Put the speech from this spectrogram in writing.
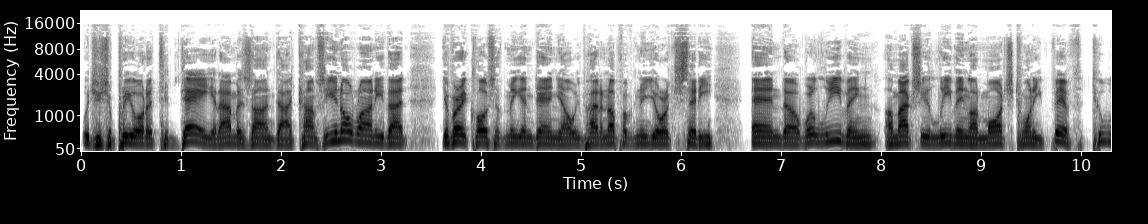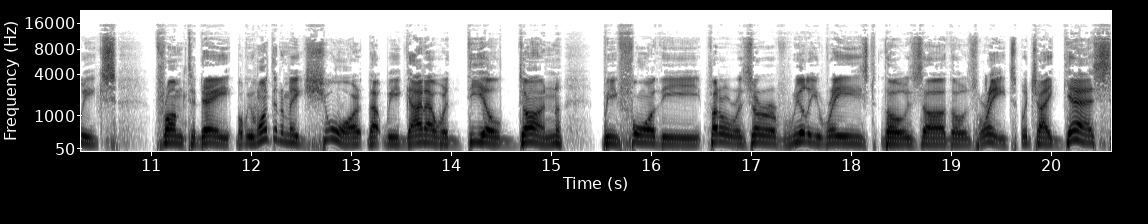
which you should pre-order today at Amazon.com. So you know, Ronnie, that you're very close with me and Danielle. We've had enough of New York City, and uh, we're leaving. I'm actually leaving on March 25th, two weeks from today. But we wanted to make sure that we got our deal done before the Federal Reserve really raised those uh, those rates, which I guess,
